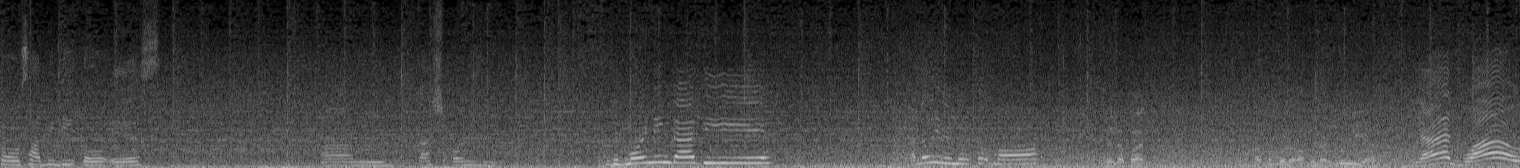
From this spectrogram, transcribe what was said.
So, sabi dito is um, cash only. Good morning, Daddy! Ano niluluto mo? Sa laban, papakulo ako ng luya. Yan, wow!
